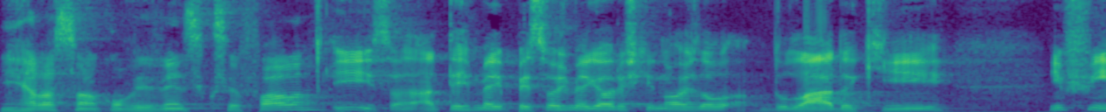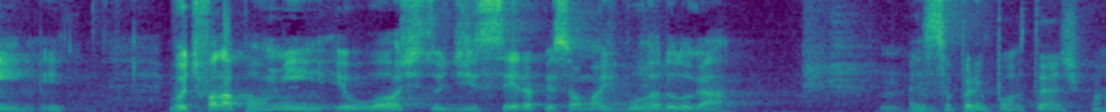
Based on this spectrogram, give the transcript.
Em relação à convivência que você fala, Isso, a ter me- pessoas melhores que nós do, do lado aqui. Enfim, vou te falar por mim. Eu gosto de ser a pessoa mais burra do lugar. é super importante, pô.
